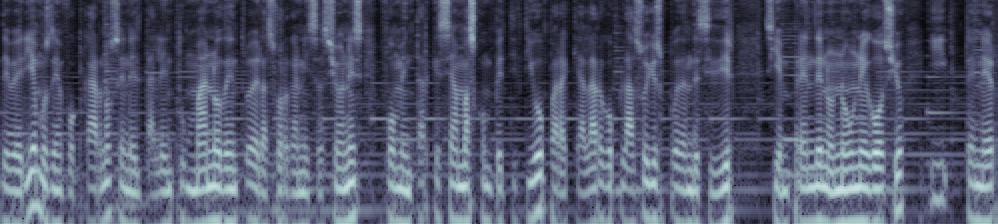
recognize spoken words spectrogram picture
deberíamos de enfocarnos en el talento humano dentro de las organizaciones, fomentar que sea más competitivo para que a largo plazo ellos puedan decidir si emprenden o no un negocio y tener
